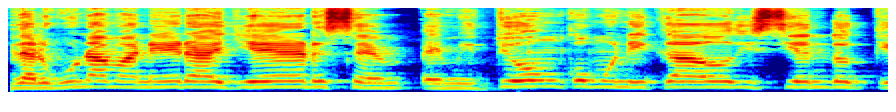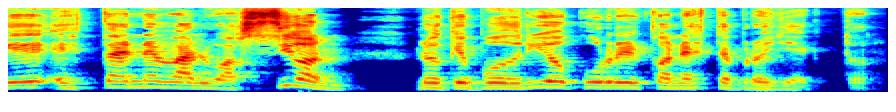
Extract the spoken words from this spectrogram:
de alguna manera ayer se emitió un comunicado diciendo que está en evaluación lo que podría ocurrir con este proyecto?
